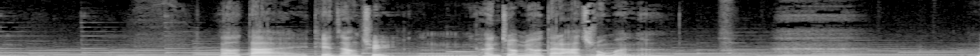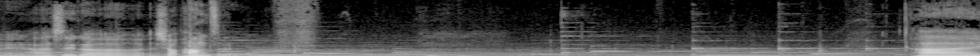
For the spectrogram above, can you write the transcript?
嗯要带天仓去，嗯，很久没有带他出门了。他是个小胖子。嗨，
